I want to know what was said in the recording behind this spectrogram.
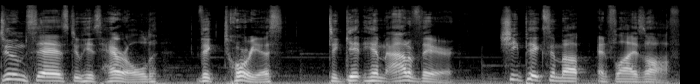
Doom says to his herald, Victorious, to get him out of there. She picks him up and flies off.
